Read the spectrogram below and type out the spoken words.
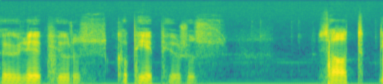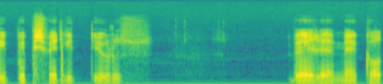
böyle yapıyoruz. Copy yapıyoruz. Sağ tıklayıp yapış ver git diyoruz. BLM kod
